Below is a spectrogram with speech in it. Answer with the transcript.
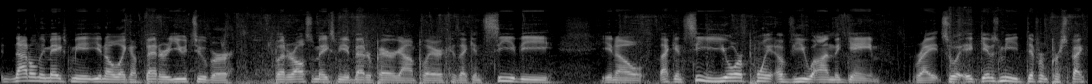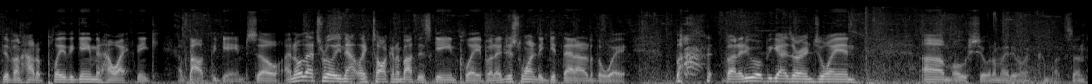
not only makes me, you know, like a better YouTuber, but it also makes me a better Paragon player because I can see the you know, I can see your point of view on the game, right? So it gives me a different perspective on how to play the game and how I think about the game. So I know that's really not like talking about this gameplay, but I just wanted to get that out of the way. But, I do hope you guys are enjoying. Um, oh shit, what am I doing? Come on, son.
